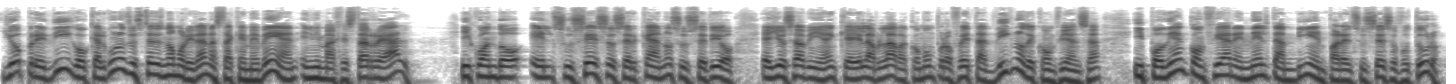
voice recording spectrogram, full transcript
yo predigo que algunos de ustedes no morirán hasta que me vean en mi majestad real. Y cuando el suceso cercano sucedió, ellos sabían que él hablaba como un profeta digno de confianza y podían confiar en él también para el suceso futuro.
